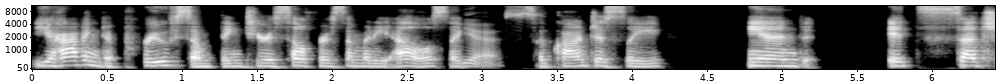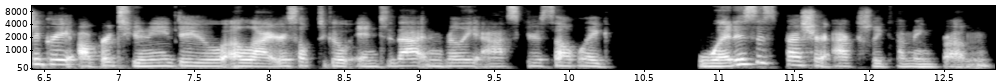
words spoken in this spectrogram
you're having to prove something to yourself or somebody else, like yes subconsciously. And it's such a great opportunity to allow yourself to go into that and really ask yourself, like, what is this pressure actually coming from?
